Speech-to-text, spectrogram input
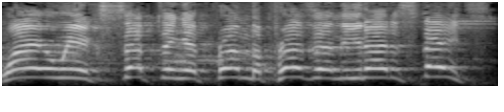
Why are we accepting it from the President of the United States?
